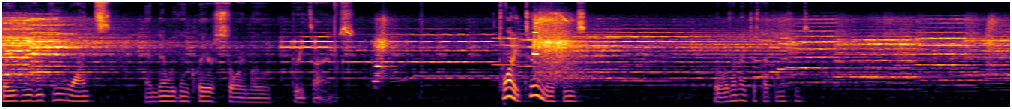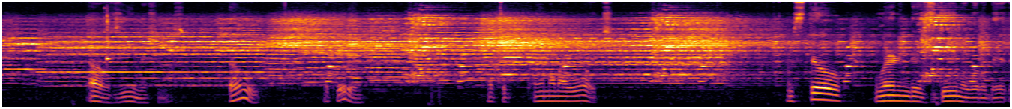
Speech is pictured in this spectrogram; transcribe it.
play PvP once, and then we can clear story mode three times. 22 missions? Wait, wasn't I just at the missions? Oh, Z missions. Oh, okay then. have to claim all my rewards. I'm still learning this game a little bit.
